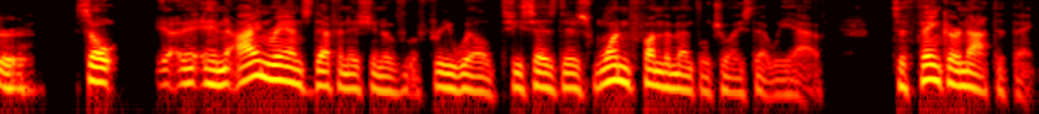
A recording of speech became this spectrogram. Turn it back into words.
Sure. So in Ayn Rand's definition of free will, she says there's one fundamental choice that we have to think or not to think,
